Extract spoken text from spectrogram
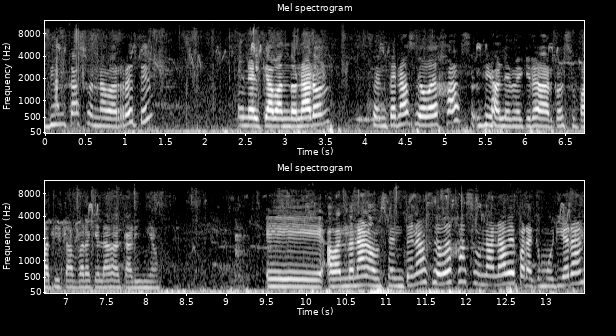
de un caso en Navarrete en el que abandonaron centenas de ovejas. Mírale, me quiere dar con su patita para que le haga cariño. Eh, abandonaron centenas de ovejas en una nave para que murieran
